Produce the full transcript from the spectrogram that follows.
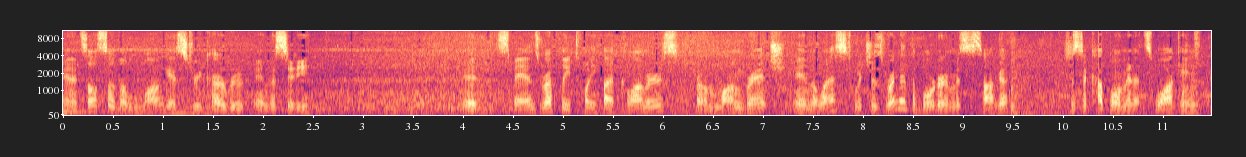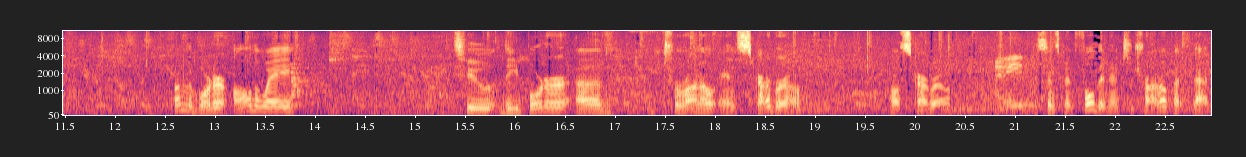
And it's also the longest streetcar route in the city. It spans roughly 25 kilometers from Long Branch in the west, which is right at the border of Mississauga, just a couple of minutes walking from the border all the way to the border of Toronto and Scarborough. Well, Scarborough has since been folded into Toronto, but that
